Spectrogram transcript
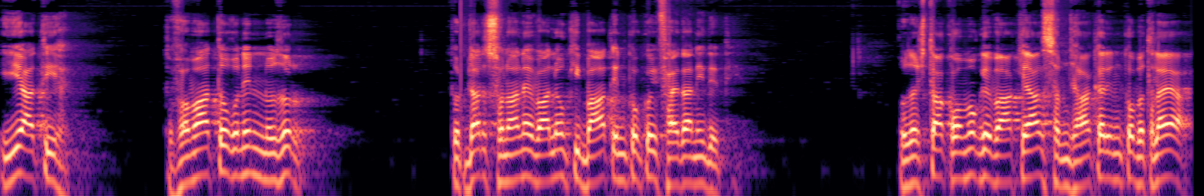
یہ آتی ہے۔ تو فمات و غن نظر تو ڈر سنانے والوں کی بات ان کو کوئی فائدہ نہیں دیتی۔ گزشتہ قوموں کے واقعات سمجھا کر ان کو بتلایا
